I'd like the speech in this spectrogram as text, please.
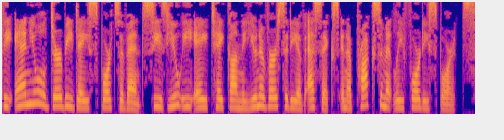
the annual Derby Day sports event sees UEA take on the University of Essex in approximately 40 sports.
